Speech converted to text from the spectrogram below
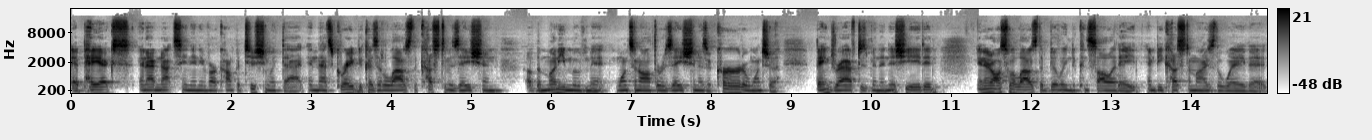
at Payix, and I've not seen any of our competition with that. And that's great because it allows the customization of the money movement once an authorization has occurred or once a bank draft has been initiated. And it also allows the billing to consolidate and be customized the way that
